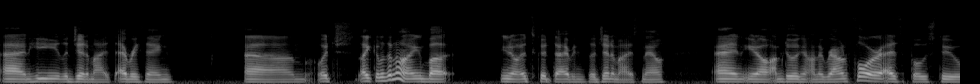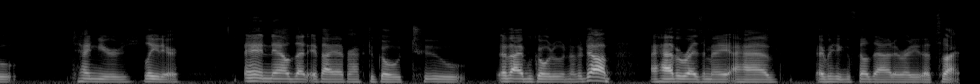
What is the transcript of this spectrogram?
and he legitimized everything, um, which like it was annoying, but you know it's good that everything's legitimized now, and you know I'm doing it on the ground floor as opposed to ten years later and now that if I ever have to go to, if I ever go to another job, I have a resume, I have everything filled out already, that's fine.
